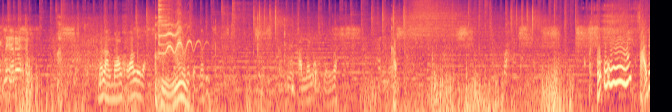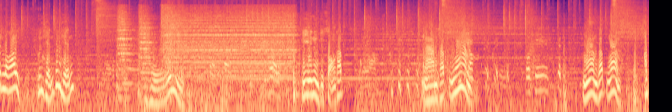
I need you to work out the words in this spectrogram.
กเลยนะแล้วหลังมองค้อนเลยแหละอื้อหือเจ็บนะคันแม่งออกสวยว่ะ ครับ อ้โหสายเป็นรอยเพิ่งเห็นเพิ่งเห็นโอ้โหพีหนึ่งจุดสองครับ งามครับงามโอเคงามครับงามอัพ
